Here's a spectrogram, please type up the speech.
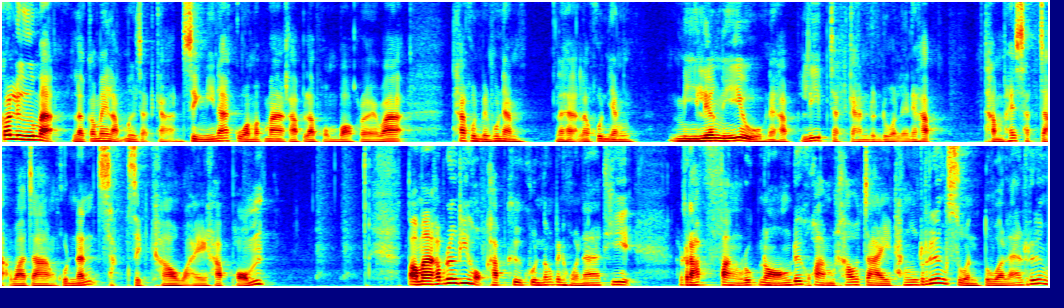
ก็ลืมอะ แล้วก็ไม่รับมือจัดการ สิ่งนี้น่ากลัวมากๆครับ แล้วผมบอกเลยว่า ถ้าคุณเป็นผู้นำนะฮะ แล้วคุณยังมีเรื่องนี้อยู่นะครับ รีบจัดการด่วนๆเลยนะครับ ทำให้สัจจะวาจาของคุณนั้นศักดิ์สิทธิ์เข้าไว้ครับผม ต่อมาครับเรื่องที่ 6 ครับ คือคุณต้องเป็นหัวหน้าที่รับฟังลูกน้องด้วยความเข้าใจทั้งเรื่องส่วนตัวและเรื่อง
